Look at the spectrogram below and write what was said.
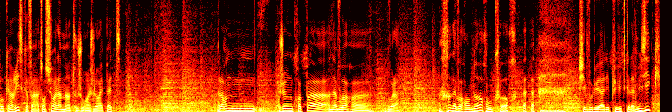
Aucun risque, enfin attention à la main toujours, hein, je le répète. Alors, je ne crois pas en avoir... Euh, voilà. en avoir en or encore. J'ai voulu aller plus vite que la musique.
